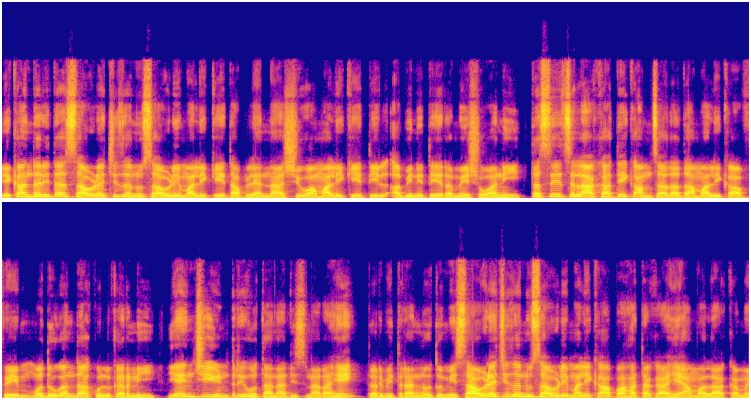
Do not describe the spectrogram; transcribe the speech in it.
एकंदरीतच सावळ्याची जणू सावळी मालिकेत आपल्यांना शिवा मालिकेतील अभिनेते रमेश वाणी तसेच लाखात एक आमचा दादा मालिका फेम मधुगंधा कुलकर्णी यांची एंट्री होताना दिसणार आहे. तर मित्रांनो तुम्ही सावळ्याची जणू सावळी मालिका पाहता का हे आम्हाला कमेंट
